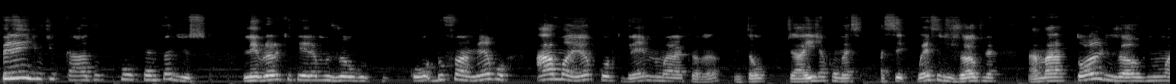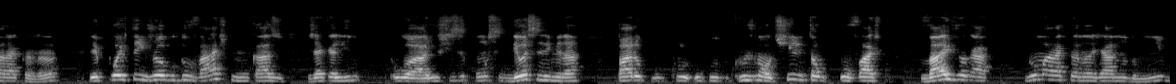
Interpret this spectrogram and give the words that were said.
prejudicado por conta disso. Lembrando que teremos jogo do Flamengo amanhã contra o Grêmio no Maracanã. Então, já aí já começa a sequência de jogos, né? A maratona de jogos no Maracanã. Depois tem jogo do Vasco, no caso, já que ali a justiça concedeu se eliminar para o, o, o Cruz Maltino. Então, o Vasco vai jogar no Maracanã já no domingo.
